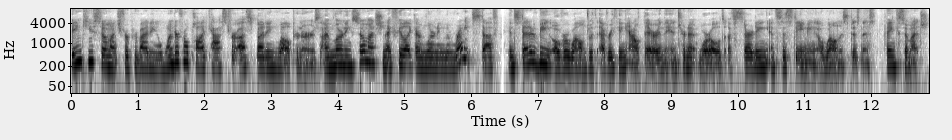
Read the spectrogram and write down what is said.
Thank you so much for providing a wonderful podcast for us budding wellpreneurs. I'm learning so much and I feel like I'm learning the right stuff instead of being overwhelmed with everything out there in the internet world of starting and sustaining a wellness business. Thanks so much.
